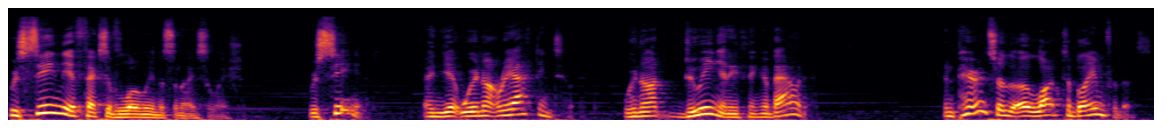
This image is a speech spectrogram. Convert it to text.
we're seeing the effects of loneliness and isolation. We're seeing it, and yet we're not reacting to it. We're not doing anything about it. And parents are a lot to blame for this.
